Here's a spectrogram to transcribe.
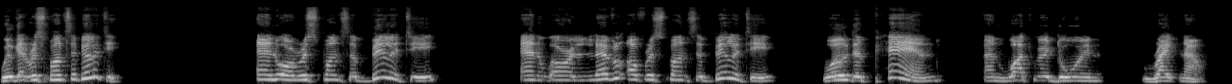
We'll get responsibility and our responsibility and our level of responsibility will depend on what we're doing right now.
